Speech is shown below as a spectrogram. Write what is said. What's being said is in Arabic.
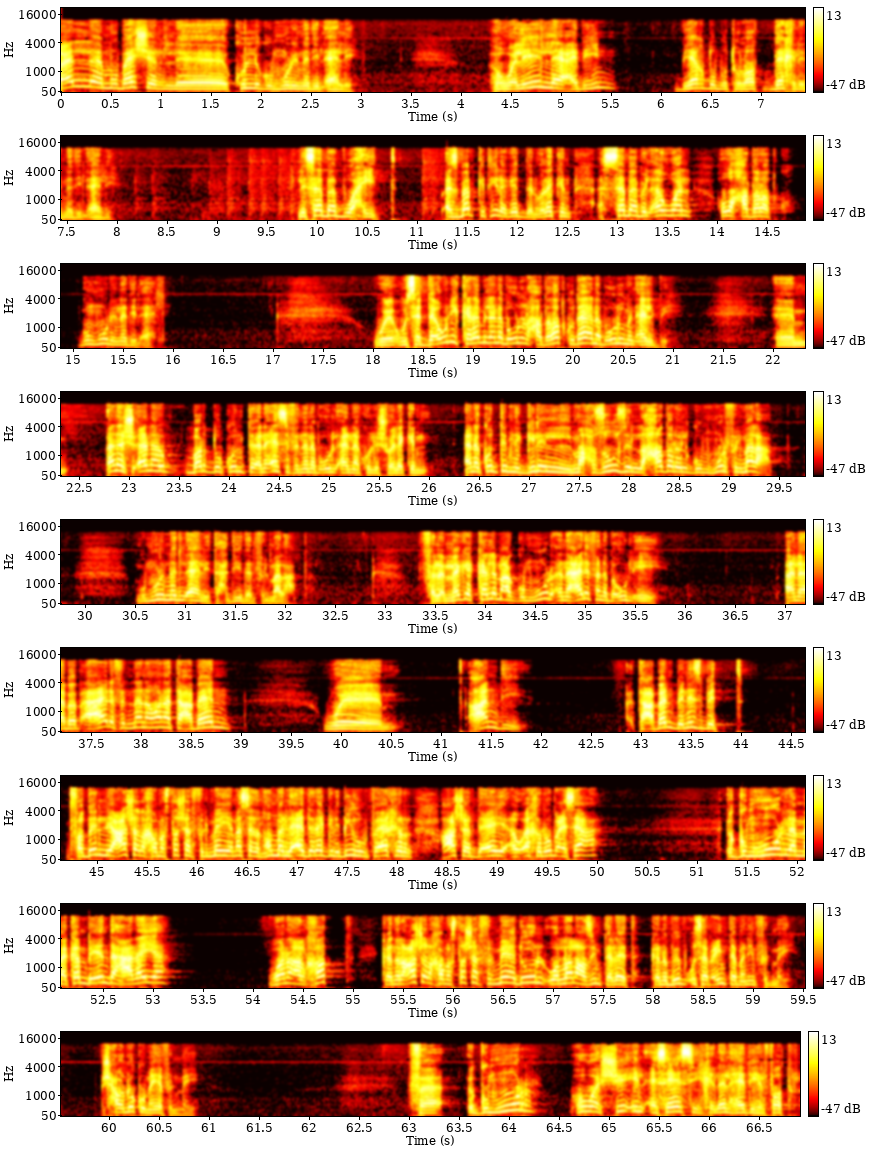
سؤال مباشر لكل جمهور النادي الأهلي. هو ليه اللاعبين بياخدوا بطولات داخل النادي الأهلي؟ لسبب وحيد. أسباب كتيرة جدا ولكن السبب الأول هو حضراتكم جمهور النادي الأهلي. وصدقوني الكلام اللي أنا بقوله لحضراتكم ده أنا بقوله من قلبي. أنا ش... أنا برضو كنت أنا آسف إن أنا بقول أنا كل شوية لكن أنا كنت من الجيل المحظوظ اللي حضر الجمهور في الملعب. جمهور النادي الأهلي تحديدا في الملعب. فلما أجي أتكلم على الجمهور أنا عارف أنا بقول إيه. أنا ببقى عارف إن أنا وأنا تعبان وعندي تعبان بنسبة فاضل لي 10 15% مثلا هم اللي قادر أجري بيهم في آخر 10 دقائق أو آخر ربع ساعة. الجمهور لما كان بينده عليا وأنا على الخط كان ال 10 15% دول والله العظيم ثلاثة كانوا بيبقوا 70 80% مش هقول لكم 100% فالجمهور هو الشيء الأساسي خلال هذه الفترة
